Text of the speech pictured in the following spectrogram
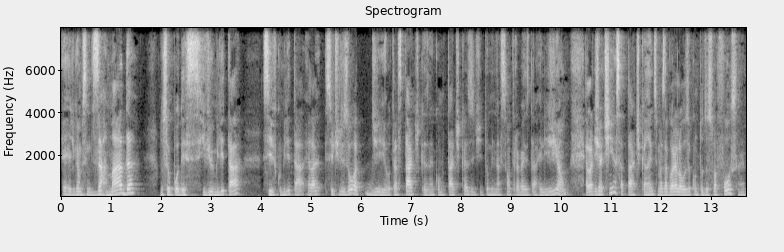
é, digamos assim, desarmada do seu poder civil e militar, cívico-militar, ela se utilizou de outras táticas, né, como táticas de dominação através da religião. Ela já tinha essa tática antes, mas agora ela usa com toda a sua força, né?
